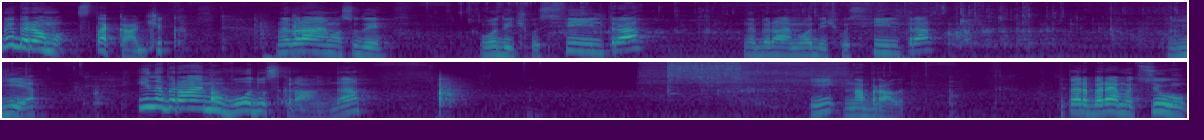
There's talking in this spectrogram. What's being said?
Ми беремо стаканчик, набираємо сюди водичку з фільтра. Набираємо водичку з фільтра. Є. І набираємо воду з крану. Да? І набрали. Тепер беремо цю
